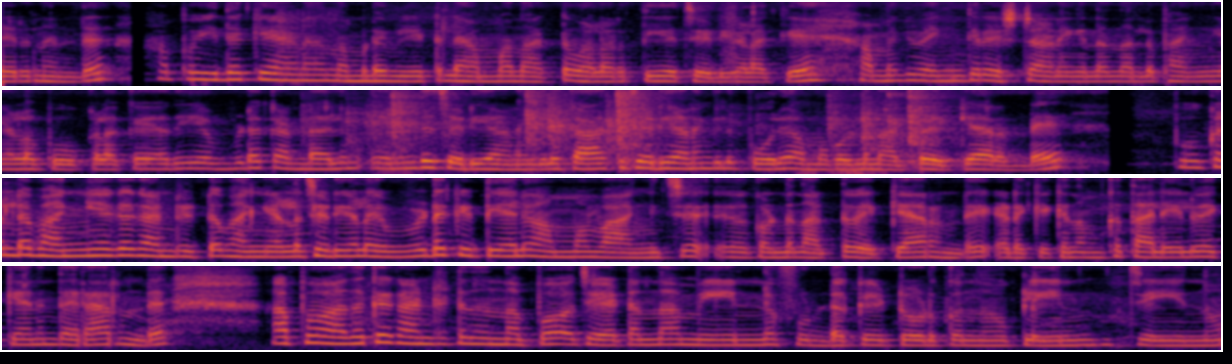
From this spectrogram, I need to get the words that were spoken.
വരുന്നുണ്ട്. അപ്പോൾ ഇതൊക്കെയാണ് നമ്മുടെ വീട്ടിലെ അമ്മ നട്ട് വളർത്തിയ ചെടികളൊക്കെ. അമ്മയ്ക്ക് ഭയങ്കര ഇഷ്ടമാണ് ഇങ്ങനെ നല്ല ഭംഗിയുള്ള പൂക്കളൊക്കെ. അത് എവിടെ കണ്ടാലും എന്ത് ചെടിയാണെങ്കിലും കാട്ടു ചെടിയാണെങ്കിൽ പോലും അമ്മ കൊണ്ട് നട്ട് വയ്ക്കാറുണ്ട് പൂക്കളുടെ ഭംഗിയൊക്കെ കണ്ടിട്ട് ഭംഗിയുള്ള ചെടികൾ എവിടെ കിട്ടിയാലും അമ്മ വാങ്ങിച്ച് കൊണ്ട് നട്ട് വെക്കാറുണ്ട്. ഇടയ്ക്കൊക്കെ നമുക്ക് തലയിൽ വെക്കാനും തരാറുണ്ട്. അപ്പോൾ അതൊക്കെ കണ്ടിട്ട് നിന്നപ്പോൾ ചേട്ടൻ താ മീനിന് ഫുഡൊക്കെ ഇട്ട് കൊടുക്കുന്നു ക്ലീൻ ചെയ്യുന്നു.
